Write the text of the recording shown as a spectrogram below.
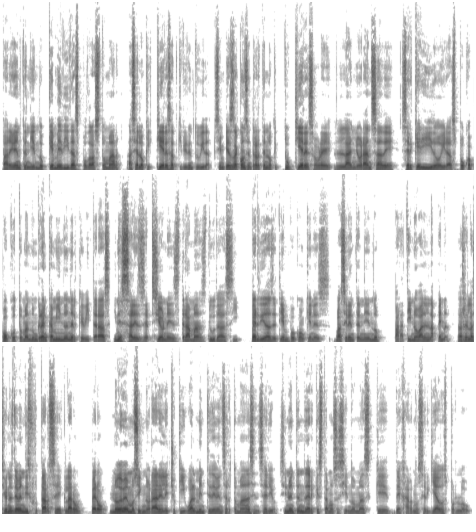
para ir entendiendo qué medidas podrás tomar hacia lo que quieres adquirir en tu vida. Si empiezas a concentrarte en lo que tú quieres sobre la añoranza de ser querido, irás poco a poco tomando un gran camino en el que evitarás innecesarias decepciones, dramas, dudas y pérdidas de tiempo con quienes vas a ir entendiendo para ti no valen la pena. Las relaciones deben disfrutarse, claro, pero no debemos ignorar el hecho que igualmente deben ser tomadas en serio, sino entender que estamos haciendo más que dejarnos ser guiados por lo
